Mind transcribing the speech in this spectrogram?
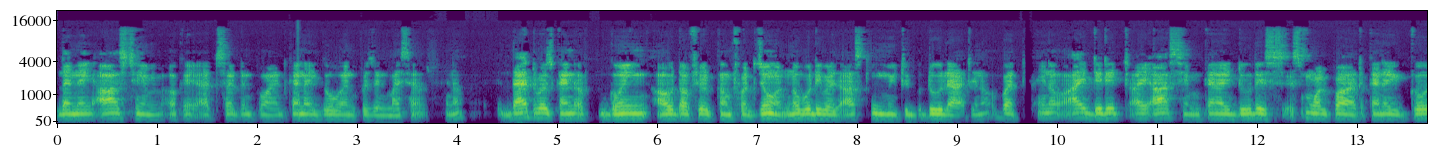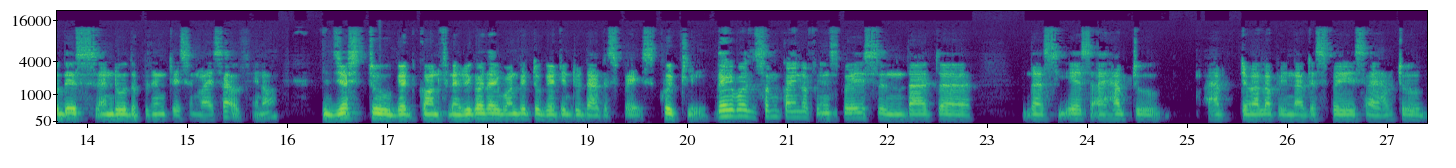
Then I asked him, okay, at certain point, can I go and present myself? You know, that was kind of going out of your comfort zone. Nobody was asking me to do that, you know, but you know, I did it. I asked him, can I do this small part? Can I go this and do the presentation myself? You know, just to get confidence because I wanted to get into that space quickly. There was some kind of inspiration that uh, that yes, I have to I have to develop in that space. I have to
